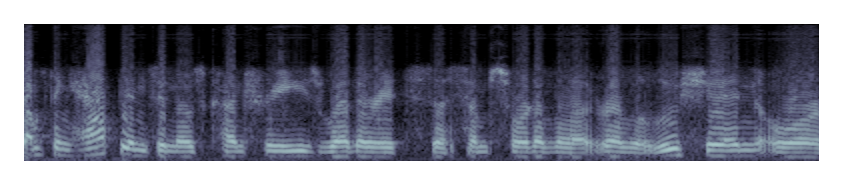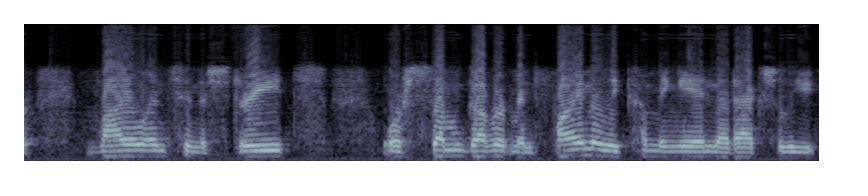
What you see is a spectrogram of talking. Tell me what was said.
something happens in those countries, whether it's uh, some sort of a revolution or violence in the streets, or some government finally coming in that actually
